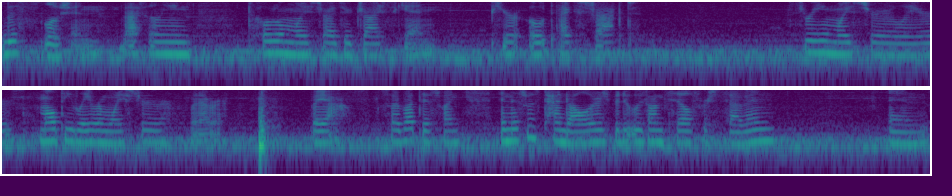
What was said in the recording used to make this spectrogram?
this lotion, Vaseline Total Moisturizer Dry Skin, Pure Oat Extract three moisture layers, multi-layer moisture, whatever. But yeah, so I bought this one, and this was ten dollars, but it was on sale for seven. And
